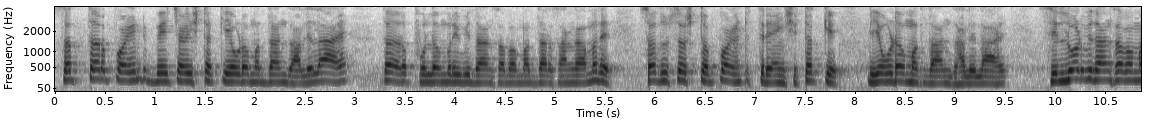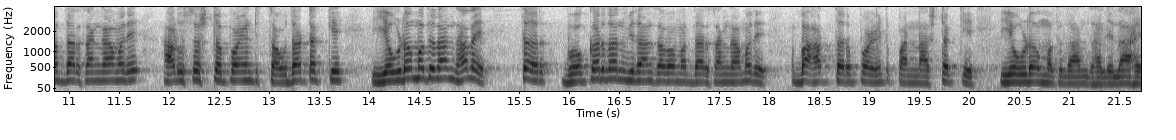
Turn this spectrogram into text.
सत्तर पॉईंट बेचाळीस टक्के एवढं मतदान झालेलं आहे. तर फुलंब्री विधानसभा मतदारसंघामध्ये सदुसष्ट पॉईंट त्र्याऐंशी टक्के एवढं मतदान झालेलं आहे. सिल्लोड विधानसभा मतदारसंघामध्ये अडुसष्ट पॉईंट चौदा टक्के एवढं मतदान झालं आहे तर भोकरदन विधानसभा मतदारसंघामध्ये बहात्तर पॉईंट पन्नास टक्के एवढं मतदान झालेलं आहे.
